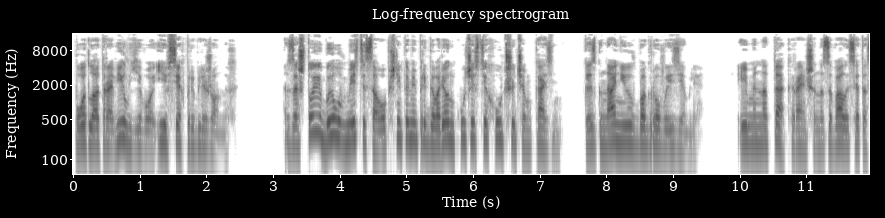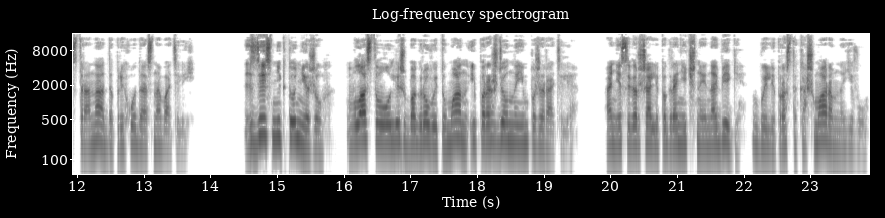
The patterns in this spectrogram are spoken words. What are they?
подло отравил его и всех приближенных. За что и был вместе с сообщниками приговорен к участи худше, чем казнь, к изгнанию в багровые земли. Именно так раньше называлась эта страна до прихода основателей. Здесь никто не жил, Властвовал лишь багровый туман и порожденные им пожиратели. Они совершали пограничные набеги, были просто кошмаром наяву,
